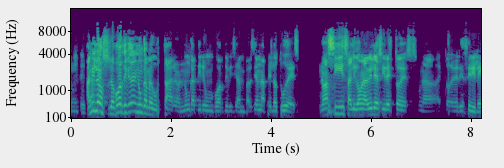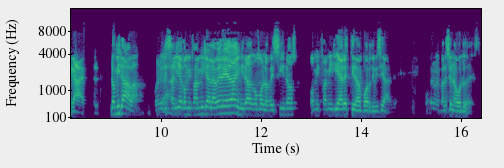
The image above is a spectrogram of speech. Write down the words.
Incógnito. A mí los, los fuegos artificiales nunca me gustaron, nunca tiré un fuego artificial, me parecía una pelotudez. No así salí con una Biblia y decir esto es una, esto debería ser ilegal. Lo miraba, ponele que Claro. salía con mi familia a la vereda y miraba cómo los vecinos o mis familiares tiraban fuegos artificiales. Pero me pareció una boludez.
